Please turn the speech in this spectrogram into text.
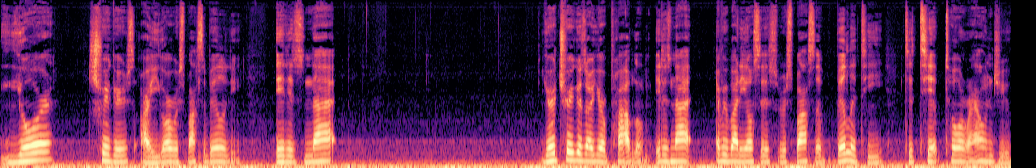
your triggers are your responsibility. It is not your triggers are your problem. It is not everybody else's responsibility to tiptoe around you.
